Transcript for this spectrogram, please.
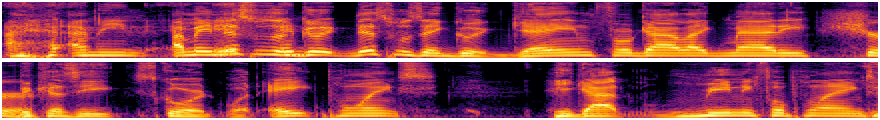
I, I mean, I mean, this was a it- good. This was a good game for a guy like Mady. Sure. because he scored what eight points. He got meaningful playing Yeah,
